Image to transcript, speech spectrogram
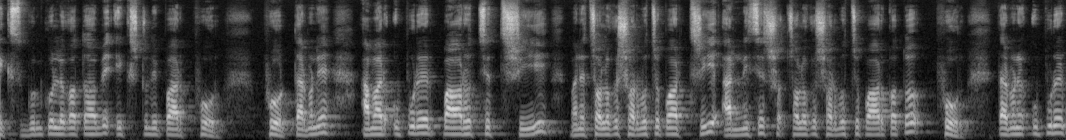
এক্স গুণ করলে কত হবে? X to the power four four, তার মানে আমার উপরের পাওয়ার হচ্ছে থ্রি মানে চলকের সর্বোচ্চ পাওয়ার থ্রি আর নিচের চলকের সর্বোচ্চ পাওয়ার কত? ফোর তার মানে উপরের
